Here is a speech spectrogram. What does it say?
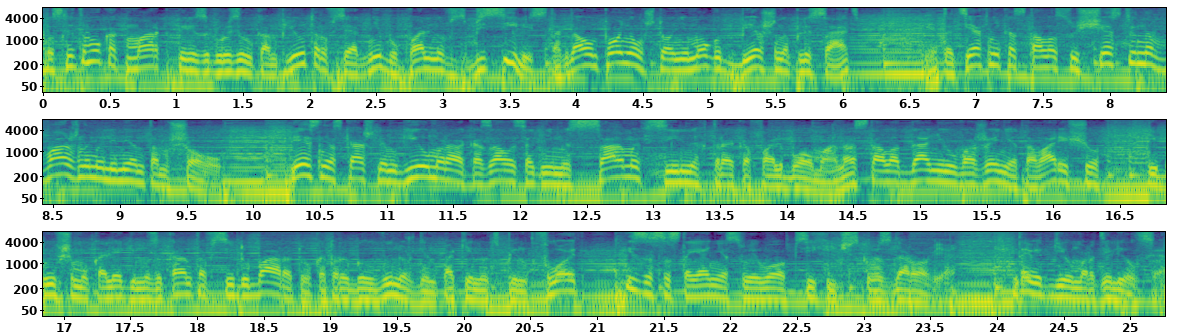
После того, как Марк перезагрузил компьютер, все огни буквально взбесились. Тогда он понял, что они могут бешено плясать, и эта техника стала существенно важным элементом шоу. Песня с кашлем Гилмора оказалась одним из самых сильных треков альбома. Она стала данью уважения товарищу и бывшему коллеге музыкантов Сиду Барретту, который был вынужден покинуть Pink Floyd из-за состояния своего психического здоровья. Дэвид Гилмор делился.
